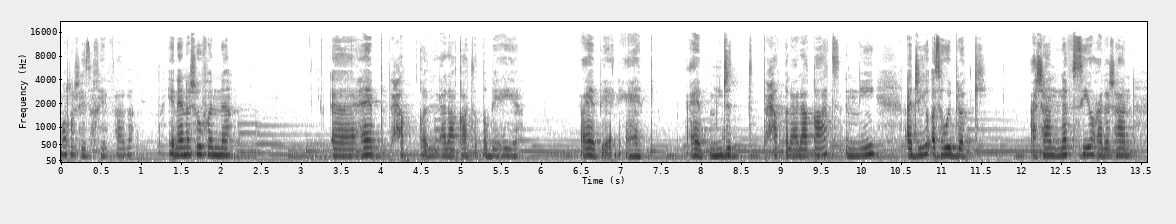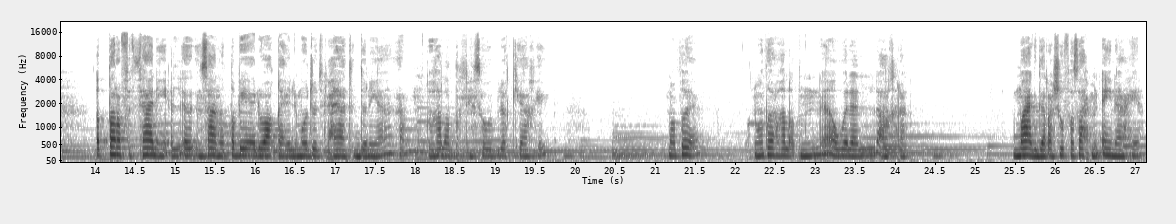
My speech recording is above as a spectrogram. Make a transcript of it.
مرة شيء سخيف هذا. يعني أنا أشوف أنه آه عيب بحق العلاقات الطبيعية. عيب يعني عيب. عيب من جد بحق العلاقات أني أجي وأسوي بلوك عشان نفسي وعلشان الطرف الثاني الإنسان الطبيعي الواقعي اللي موجود في الحياة الدنيا. غلط إني أسوي بلوك يا أخي. موضوع الموضوع غلط من أوله لآخره وما أقدر أشوفه صح من أي ناحية.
